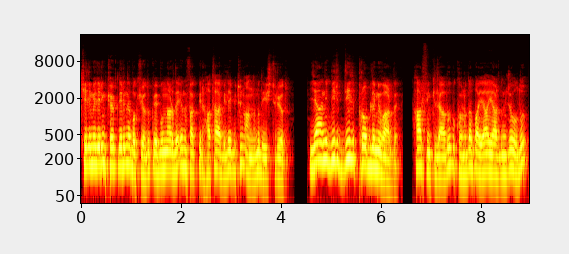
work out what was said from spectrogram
Kelimelerin köklerine bakıyorduk ve bunlarda en ufak bir hata bile bütün anlamı değiştiriyordu. Yani bir dil problemi vardı. Harf inkılabı bu konuda bayağı yardımcı oldu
